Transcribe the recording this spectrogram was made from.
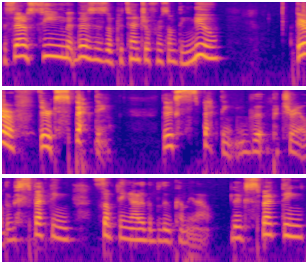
Instead of seeing that this is a potential for something new, they're, they're expecting, they're expecting the betrayal. They're expecting something out of the blue coming out. They're expecting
